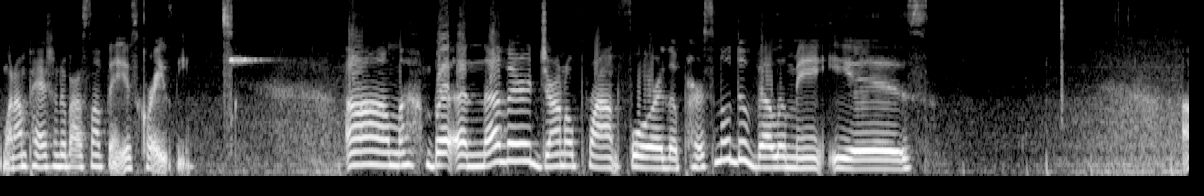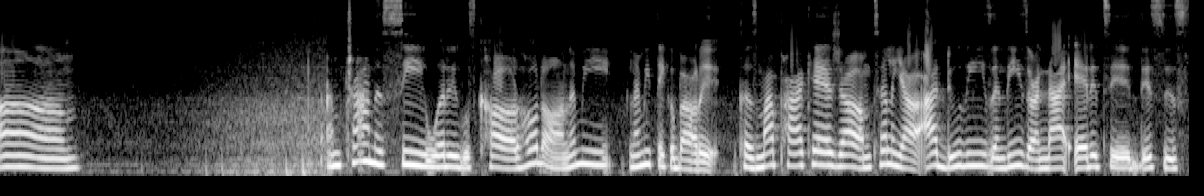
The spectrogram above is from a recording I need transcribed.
When I'm passionate about something, it's crazy. Um, but another journal prompt for the personal development is um I'm trying to see what it was called. Hold on, let me let me think about it. Cause my podcast, y'all, I'm telling y'all, I do these and these are not edited. This is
